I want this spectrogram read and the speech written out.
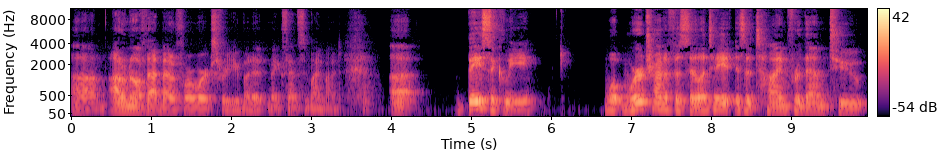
Um, I don't know if that metaphor works for you, but it makes sense in my mind. Uh, basically, what we're trying to facilitate is a time for them to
